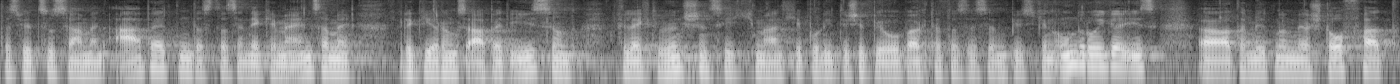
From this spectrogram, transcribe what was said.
dass wir zusammenarbeiten, dass das eine gemeinsame Regierungsarbeit ist. Und vielleicht wünschen sich manche politische Beobachter, dass es ein bisschen unruhiger ist, äh, damit man mehr Stoff hat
